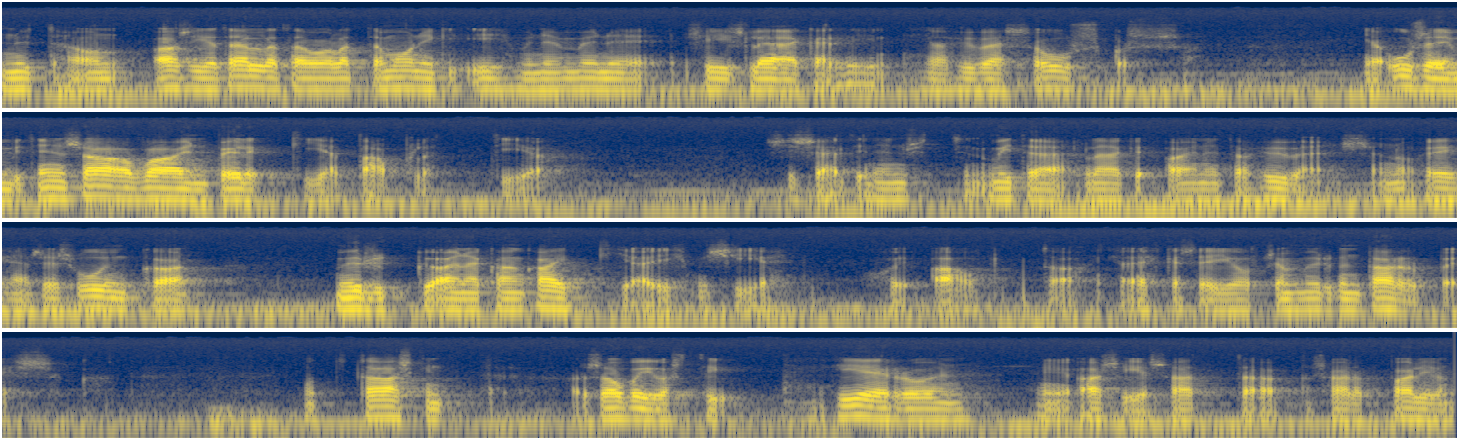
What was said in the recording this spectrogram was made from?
nythän on asia tällä tavalla, että monikin ihminen menee siis lääkäriin ja hyvässä uskossa. Ja useimmiten saa vain pelkkiä tablettia. Sisältinen sitten mitä lääkeaineita hyvänsä. No eihän se suinkaan myrkky ainakaan kaikkia ihmisiä voi auttaa. Ja ehkä se ei ole sen myrkyn tarpeessakaan. Mutta taaskin sopivasti hieroin niin asia saattaa saada paljon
